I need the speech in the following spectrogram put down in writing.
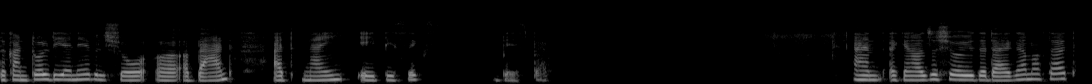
the control dna will show uh, a band at 986 base pair. And i can also show you the diagram of that.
